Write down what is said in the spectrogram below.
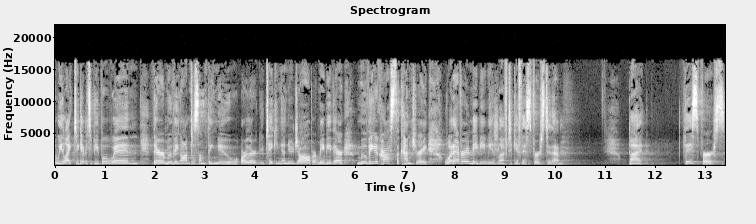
we like to give it to people when they're moving on to something new or they're taking a new job or maybe they're moving across the country. Whatever it may be, we love to give this verse to them. But This verse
